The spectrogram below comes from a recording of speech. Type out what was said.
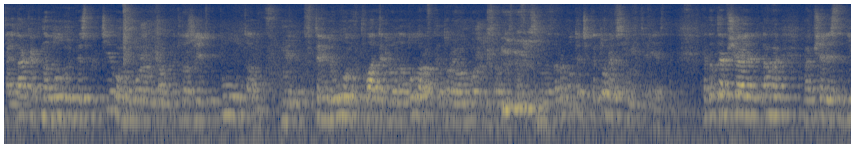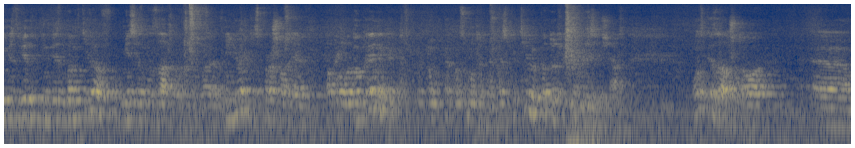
Тогда как на долгую перспективу мы можем там, предложить пул там, в, в триллион, в 2 триллиона долларов, которые мы можем совместно заработать, которые всем интересны. Когда, ты общались, когда мы, мы общались с одним из инвест- инвестбанкиров месяц назад в, в- Нью-Йорке, спрашивали по поводу Украины, как, как, он, как он смотрит на перспективы, пойдут ли они сейчас. Он сказал, что э,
